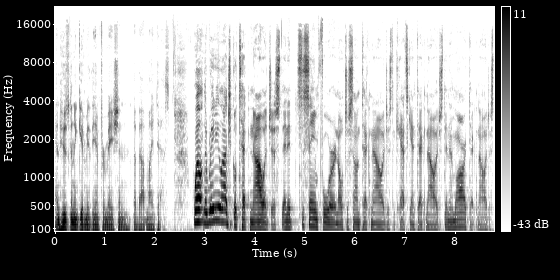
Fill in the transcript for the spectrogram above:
and who's going to give me the information about my test? Well, the radiological technologist, and it's the same for an ultrasound technologist, a CAT scan technologist, an MR technologist,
